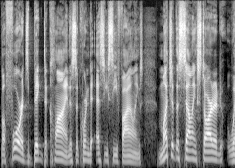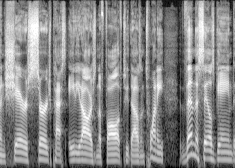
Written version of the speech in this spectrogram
before its big decline. This is according to SEC filings. Much of the selling started when shares surged past $80 in the fall of 2020. Then the sales gained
